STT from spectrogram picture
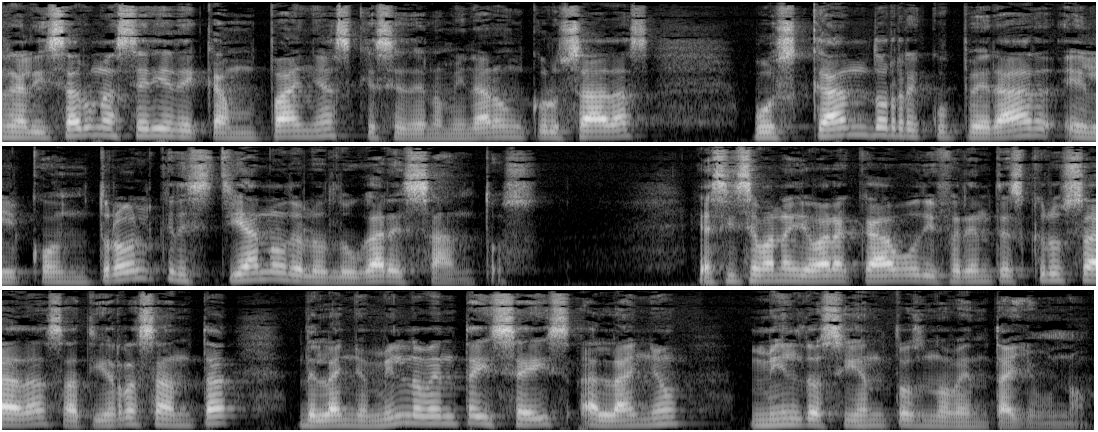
realizar una serie de campañas que se denominaron cruzadas, buscando recuperar el control cristiano de los lugares santos. Y así se van a llevar a cabo diferentes cruzadas a Tierra Santa del año 1096 al año 1291.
